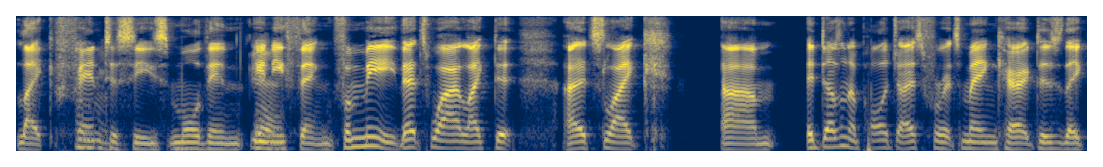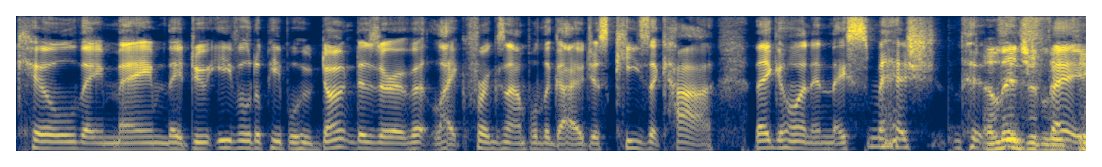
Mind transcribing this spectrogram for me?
like fantasies more than Yeah. anything. For me, that's why I liked it. Uh, it's like um, it doesn't apologize for its main characters. They kill, they maim, they do evil to people who don't deserve it. Like for example, the guy who just keys a car. They go in and they smash the, Allegedly, face.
